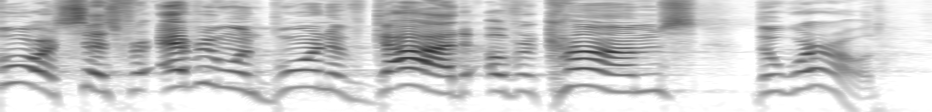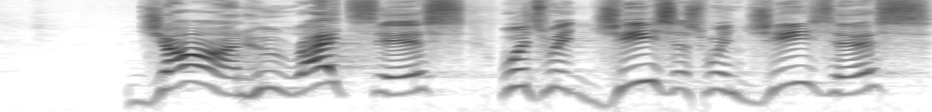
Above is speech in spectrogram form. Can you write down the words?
4 says, For everyone born of God overcomes the world. John, who writes this, was with Jesus when Jesus,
